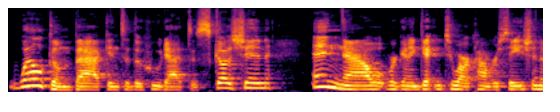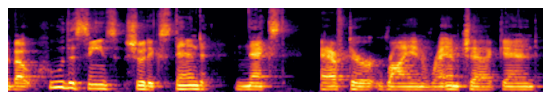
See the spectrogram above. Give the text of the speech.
Welcome back into the Who Dat discussion. And now we're going to get into our conversation about who the Saints should extend next after Ryan Ramczyk. And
